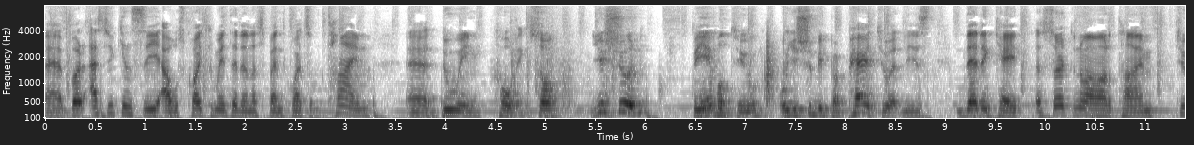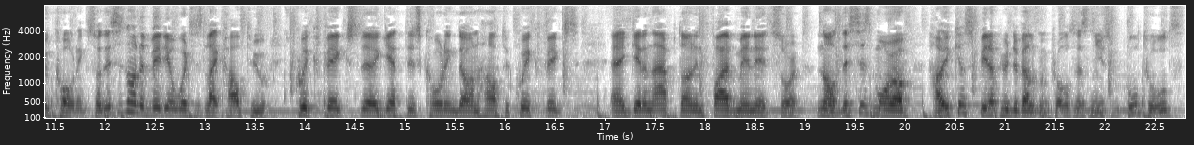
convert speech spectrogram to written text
Uh, but as you can see, I was quite committed and I spent quite some time uh, doing coding. So you should be able to, or you should be prepared to at least, dedicate a certain amount of time to coding. So this is not a video which is like how to quick fix, uh, get this coding done, how to quick fix, uh, get an app done in five minutes or no this is more of how you can speed up your development process and use some cool tools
